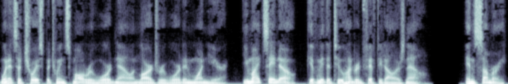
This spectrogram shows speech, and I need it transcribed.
when it's a choice between small reward now and large reward in 1 year, you might say no, give me the $250 now. In summary,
